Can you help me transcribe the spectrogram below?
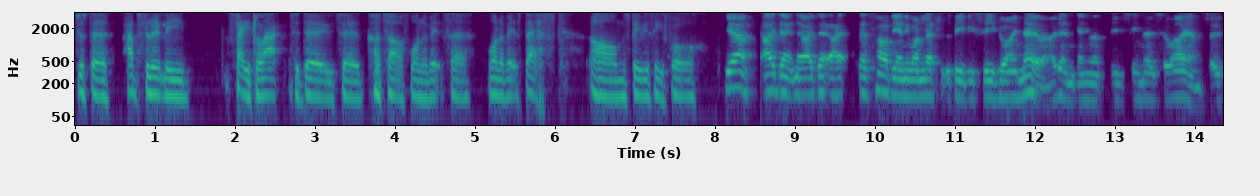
just a absolutely fatal act to do to cut off one of its uh, one of its best arms, BBC Four. Yeah, I don't know. I don't, I, there's hardly anyone left at the BBC who I know. I don't think anyone at the BBC knows who I am. So, you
